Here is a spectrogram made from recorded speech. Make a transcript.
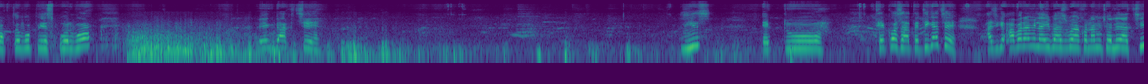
বক্তব্য পেশ করব। মেঘ ডাকছে। প্লিজ একটু থেকো সাথে, ঠিক আছে? আজকে আবার আমি লাইভে আসব, এখন আমি চলে যাচ্ছি।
